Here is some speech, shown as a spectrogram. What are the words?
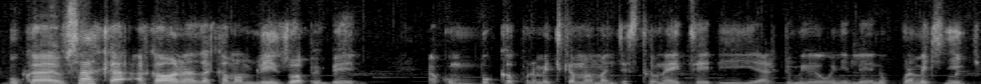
bukayo saka akawa anaanza kama mlinzi wa pembeni. Nakumbuka kuna mechi kama manchester united alitumika kwenye ile kuna mechi nyingi.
